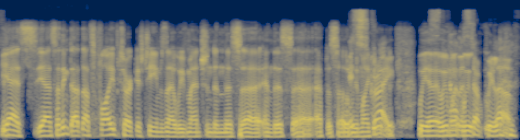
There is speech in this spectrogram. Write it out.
Yes, yes. I think that that's five Turkish teams now we've mentioned in this uh, in this uh, episode. It's we might great. we uh, we might we, stuff we love.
